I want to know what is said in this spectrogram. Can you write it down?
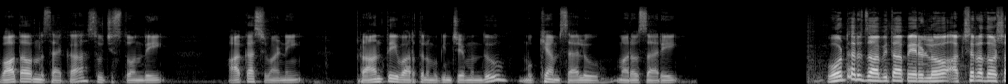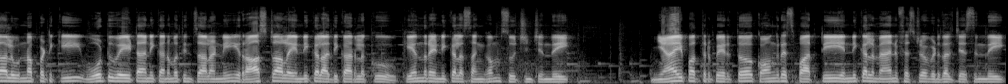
వాతావరణ శాఖ సూచిస్తోంది. ఆకాశవాణి ప్రాంతీయ వార్తలు ముగించే ముందు ముఖ్యాంశాలు మరోసారి. ఓటరు జాబితా పేరులో అక్షర దోషాలు ఉన్నప్పటికీ ఓటు వేయటానికి అనుమతించాలని రాష్ట్రాల ఎన్నికల అధికారులకు కేంద్ర ఎన్నికల సంఘం సూచించింది. న్యాయపత్ర పేరుతో కాంగ్రెస్ పార్టీ ఎన్నికల మేనిఫెస్టో విడుదల చేసింది.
